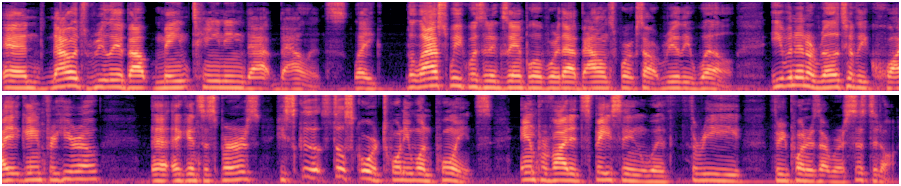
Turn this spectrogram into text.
And now it's really about maintaining that balance. Like, the last week was an example of where that balance works out really well. Even in a relatively quiet game for Herro uh, against the Spurs, he sc- still scored 21 points and provided spacing with three three pointers that were assisted on.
